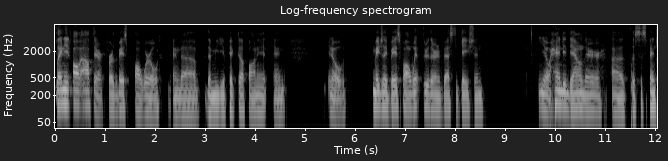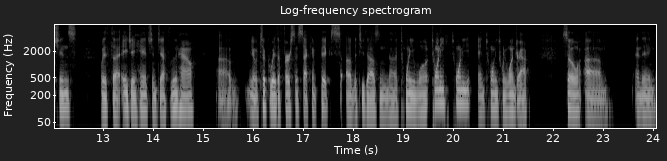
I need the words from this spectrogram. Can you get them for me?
laying it all out there for the baseball world, and uh, the media picked up on it, and you know, Major League Baseball went through their investigation, you know, handing down their uh, the suspensions with uh, AJ Hinch and Jeff Luhnow. Um, you know, took away the first and second picks of the 2021, 2020 and 2021 draft. So, um, and then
